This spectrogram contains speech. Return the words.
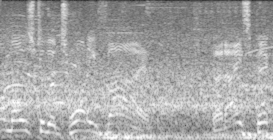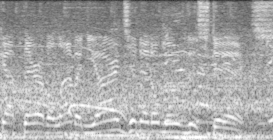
almost to the 25. A nice pickup there of 11 yards, and it'll move the sticks.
